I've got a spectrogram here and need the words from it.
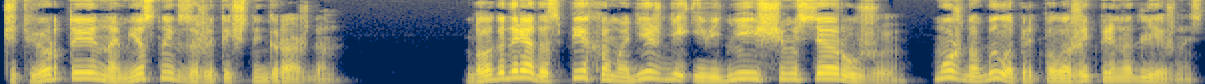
Четвертые – на местных зажиточных граждан. Благодаря доспехам, одежде и виднеющемуся оружию можно было предположить принадлежность.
